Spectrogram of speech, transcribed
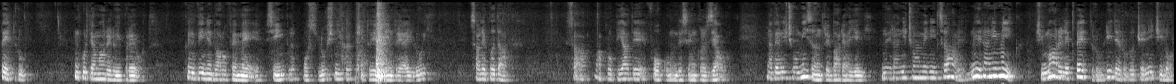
Petru, în curtea marelui preot, când vine doar o femeie simplă, o slușnică și tu ești dintre ai lui, s-a lepădat, s-a apropiat de focul unde se încălzeau. Nu avea nicio miză întrebarea ei, nu era nicio amenințare, nu era nimic. Și Marele Petru, liderul ucenicilor,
